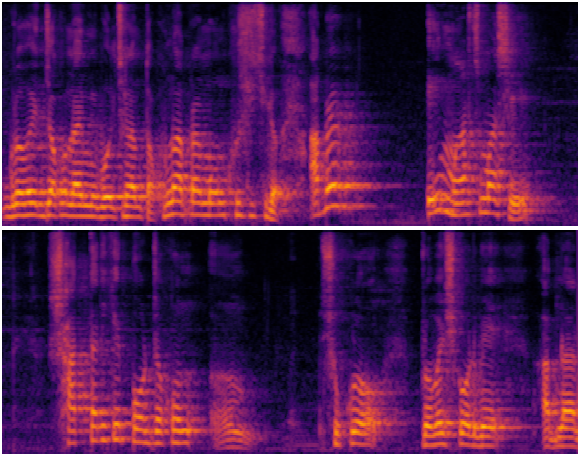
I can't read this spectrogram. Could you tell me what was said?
গ্রহের যখন আমি বলছিলাম, তখনও আপনার মন খুশি ছিল। আপনার এই মার্চ মাসে সাত তারিখের পর যখন শুক্র প্রবেশ করবে আপনার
